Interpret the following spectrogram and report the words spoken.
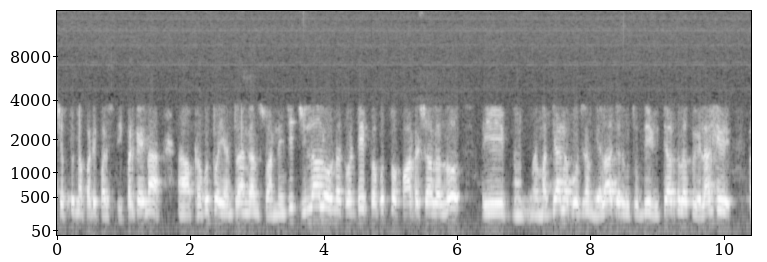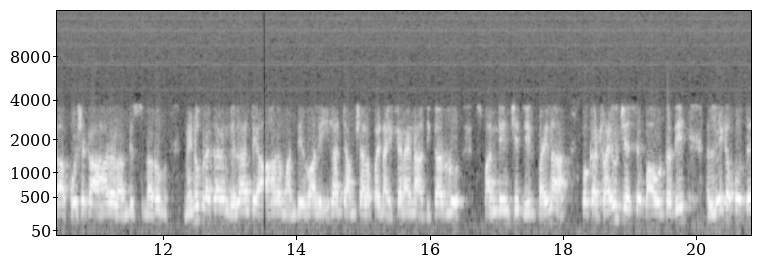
చెప్తున్నప్పటి పరిస్థితి. ఇప్పటికైనా ప్రభుత్వ యంత్రాంగం స్పందించి జిల్లాలో ఉన్నటువంటి ప్రభుత్వ పాఠశాలల్లో ఈ మధ్యాహ్న భోజనం ఎలా జరుగుతుంది? విద్యార్థులకు ఎలాంటి పోషక ఆహారాలు అందిస్తున్నారు? మెనూ ప్రకారం ఎలాంటి ఆహారం అందివ్వాలి? ఇలాంటి అంశాలపైన ఇకనైనా అధికారులు స్పందించి దీనిపైన ఒక డ్రైవ్ చేస్తే బాగుంటది. లేకపోతే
